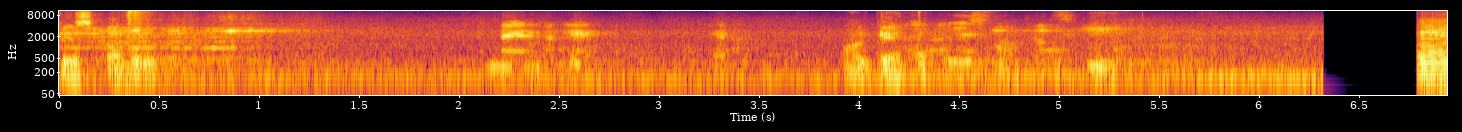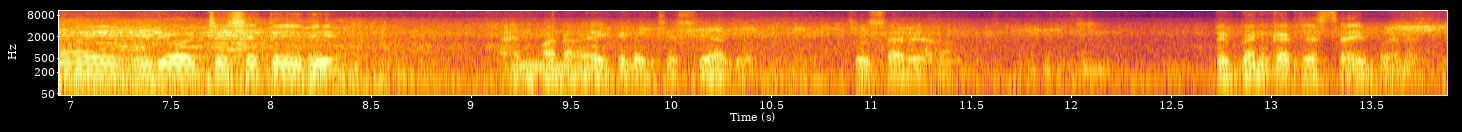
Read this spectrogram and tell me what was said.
తీసుకోండి. ఓకే. ఈ వీడియో వచ్చేసి అయితే ఇది. అండ్ మన వెహికల్ వచ్చేసి అది. చూసారు కదా? రిబ్బన్ కట్ చేస్తే అయిపోయినట్టు.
